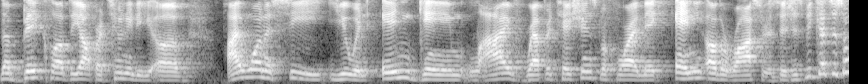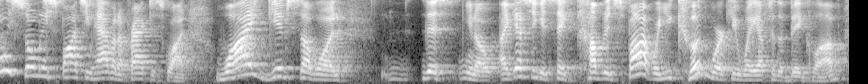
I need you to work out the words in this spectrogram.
the big club the opportunity of, I want to see you in in-game live repetitions before I make any other roster decisions because there's only so many spots you have on a practice squad. Why give someone this, you know, I guess you could say coveted spot where you could work your way up to the big club,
